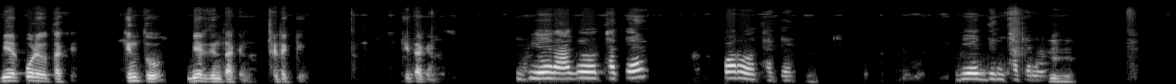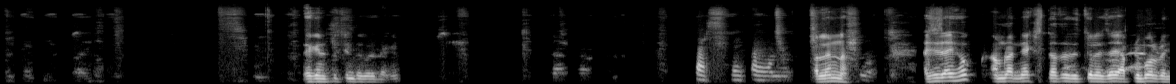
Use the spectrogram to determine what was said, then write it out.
বিয়ের পরেও থাকে কিন্তু বিয়ের দিন থাকে না সেটা কি? কি থাকে না? বিয়ের আগেও থাকে পরেও থাকে। বিয়ের দিন থাকে না। দেখেন একটু চিন্তা করে দেখেন। পারছি না। আচ্ছা যাই হোক আমরা নেক্সট দাদাতে চলে যাই আপনি বলবেন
